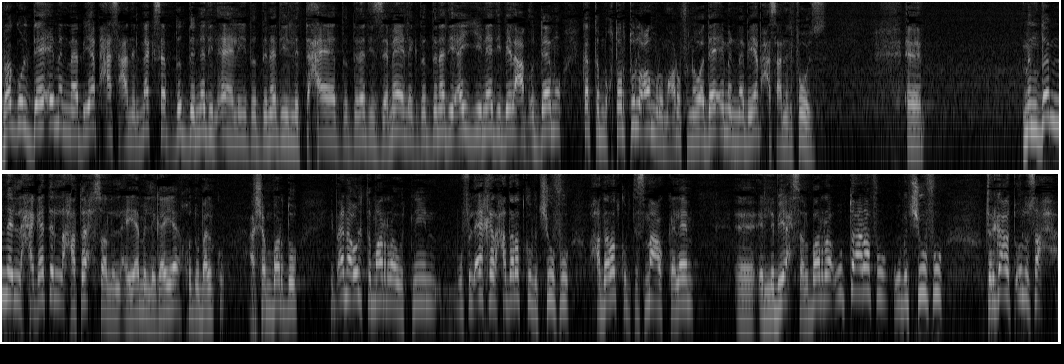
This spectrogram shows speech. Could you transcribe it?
رجل دائما ما بيبحث عن المكسب ضد النادي الأهلي ضد نادي الاتحاد ضد نادي الزمالك ضد نادي أي نادي بيلعب قدامه. كابتن مختار طول عمره معروف إن هو دائما ما بيبحث عن الفوز. من ضمن الحاجات اللي هتحصل الأيام اللي جاية خدوا بالكم عشان برضو يبقى أنا قلت مرة واتنين وفي الآخر حضراتكم بتشوفوا وحضراتكم بتسمعوا الكلام اللي بيحصل بره وبتعرفوا وبتشوفوا ترجعوا تقولوا صح.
